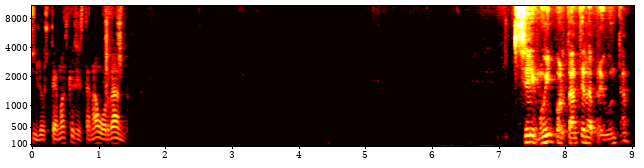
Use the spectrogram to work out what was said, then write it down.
y los temas que se están abordando. Sí, muy importante la pregunta,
